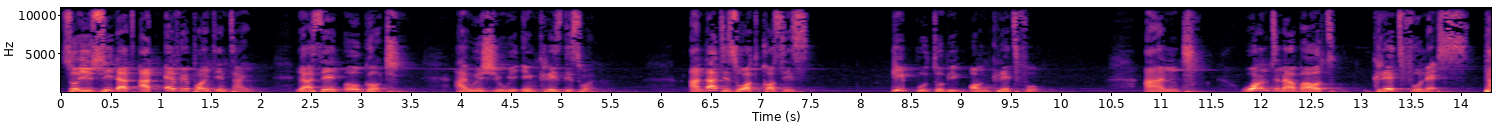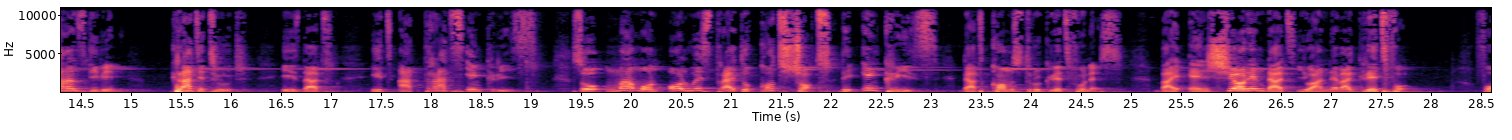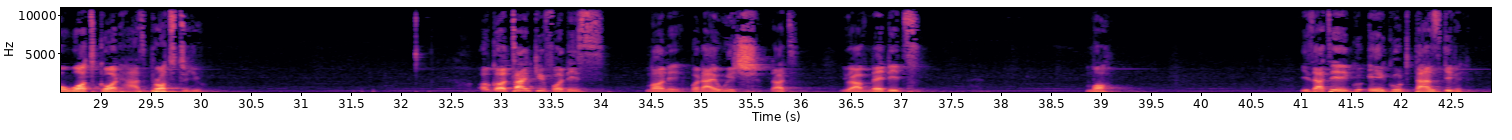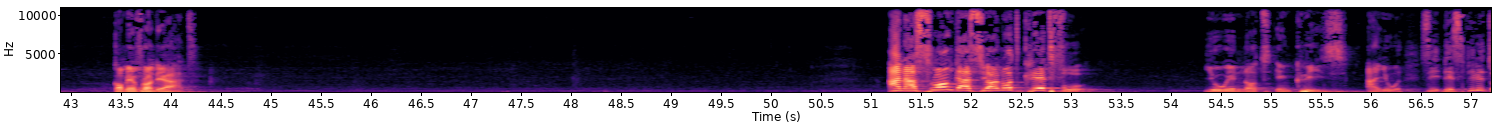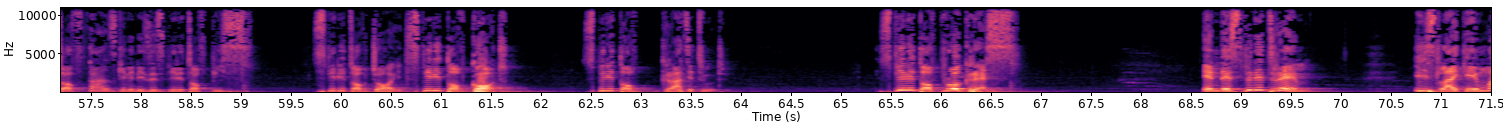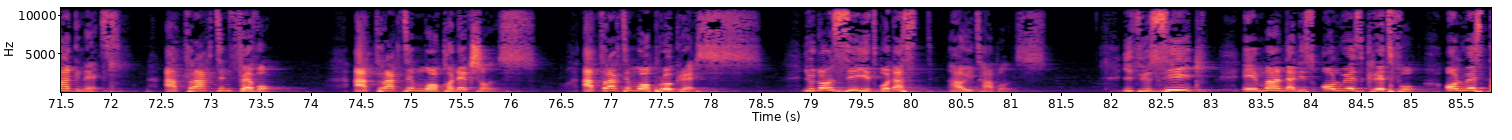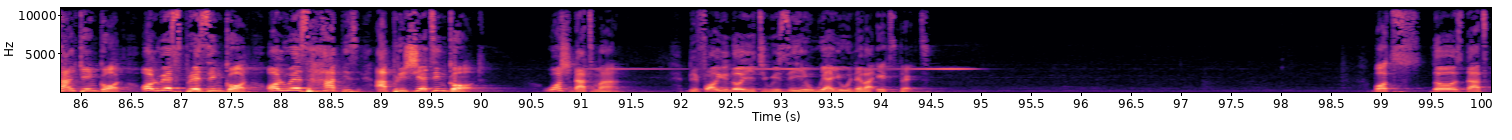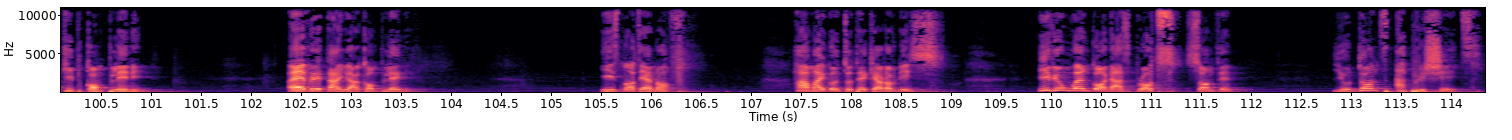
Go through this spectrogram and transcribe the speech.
So you see that at every point in time, you are saying, Oh God, I wish you will increase this one. And that is what causes people to be ungrateful. And one thing about gratefulness, thanksgiving, gratitude is that it attracts increase. So Mammon always try to cut short the increase that comes through gratefulness by ensuring that you are never grateful for what God has brought to you. Oh God, thank you for this money, but I wish that you have made it more. Is that a, a good thanksgiving coming from the heart? And as long as you are not grateful, you will not increase. And you will see the spirit of thanksgiving is the spirit of peace, spirit of joy, spirit of God, spirit of gratitude, spirit of progress. In the spirit realm, is like a magnet attracting favor, attracting more connections, attracting more progress. You don't see it, but that's how it happens. If you see a man that is always grateful, always thanking God, always praising God, always happy, appreciating God, watch that man. Before you know it, you will see him where you will never expect. But those that keep complaining, every time you are complaining, it's not enough. How am I going to take care of this? Even when God has brought something, you don't appreciate.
